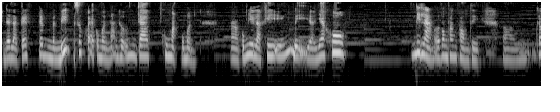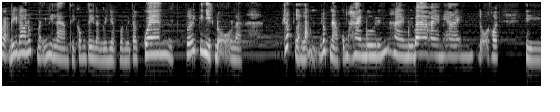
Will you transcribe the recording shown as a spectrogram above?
Thì đây là cái cái mình biết là sức khỏe của mình ảnh hưởng ra khuôn mặt của mình. À, cũng như là khi yến bị uh, da khô đi làm ở văn văn phòng thì uh, các bạn biết đó lúc mà yến đi làm thì công ty là người nhật và người ta quen với cái nhiệt độ là rất là lạnh lúc nào cũng 20 đến 23 22 độ thôi thì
